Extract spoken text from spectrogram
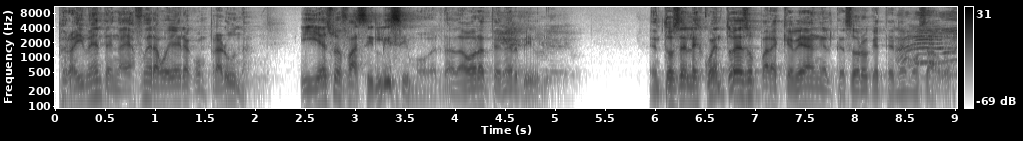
pero ahí venden, allá afuera voy a ir a comprar una. Y eso es facilísimo, ¿verdad? Ahora tener Biblia. Entonces les cuento eso para que vean el tesoro que tenemos ahora.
